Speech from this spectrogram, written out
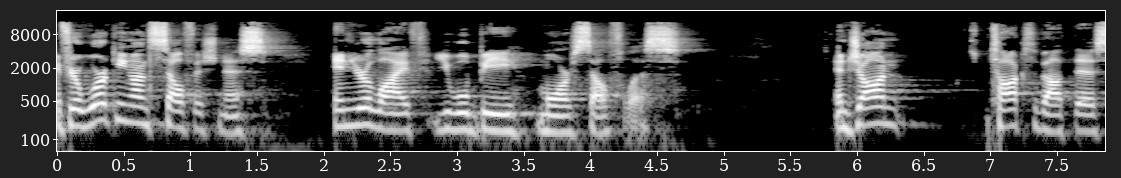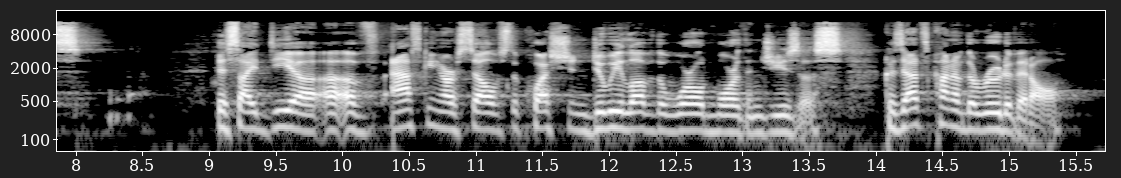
If you're working on selfishness in your life, you will be more selfless. And John talks about this, this idea of asking ourselves the question, do we love the world more than Jesus? Because that's kind of the root of it all.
